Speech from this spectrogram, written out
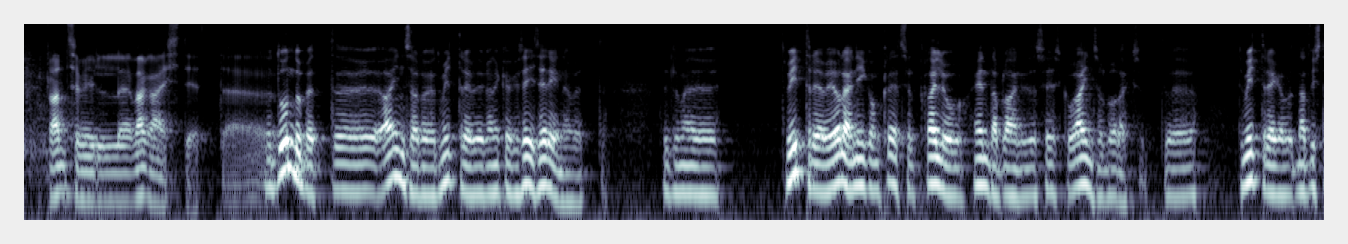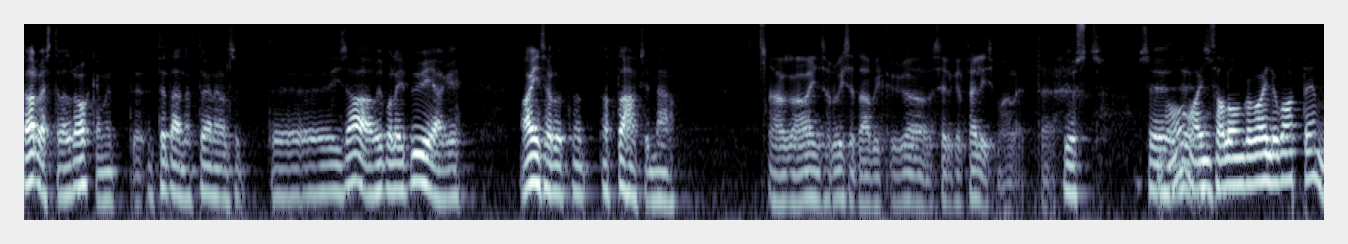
Rantsevil väga hästi, et. Äh, no tundub, et Ainsalu ja Dmitrijeviga on ikkagi seis erinev, et ütleme. Dmitrijev ei ole nii konkreetselt Kalju enda plaanides sees, kui Ainsalu oleks, et Dmitrijeviga nad vist arvestavad rohkem, et teda nad tõenäoliselt ei saa, võib-olla ei püüagi Ainsalut nad, nad tahaksid näha. aga Ainsalu ise tahab ikka ka selgelt välismaale, et. just. see. no see, Ainsalu on ka Kalju KTM.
